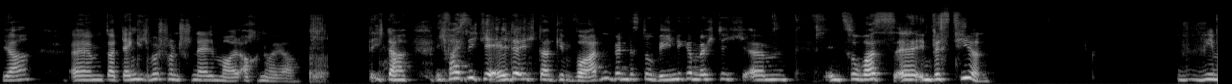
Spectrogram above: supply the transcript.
ja, ähm, da denke ich mir schon schnell mal, ach naja, ich, da, ich weiß nicht, je älter ich da geworden bin, desto weniger möchte ich ähm, in sowas äh, investieren. Wie,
